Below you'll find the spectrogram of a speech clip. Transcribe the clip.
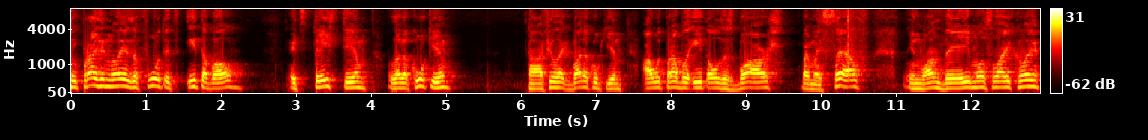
Surprisingly the food is eatable. It's tasty. Like a cookie I feel like butter cookie. I would probably eat all these bars by myself in one day most likely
